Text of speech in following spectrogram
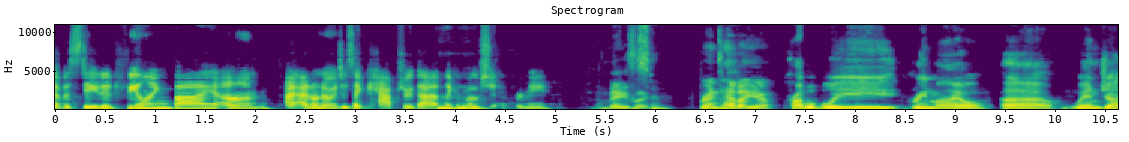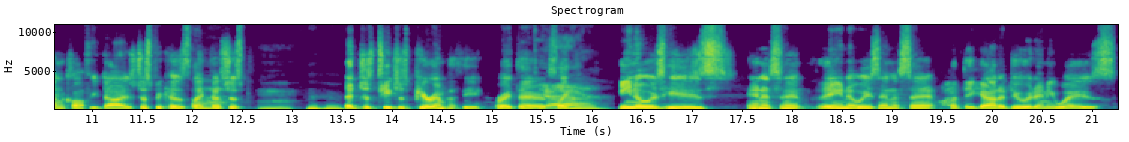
devastated feeling by. Um, I, I don't know, it just like captured that like Mhm. emotion for me. Amazing. Awesome. Brandon, how about you? probably Green Mile uh, when John Coffey dies, just because like Ah. that's just Mm, hmm that just teaches pure empathy right there. It's like Yeah. he knows he's innocent, they know he's innocent, but they got to do it anyways,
